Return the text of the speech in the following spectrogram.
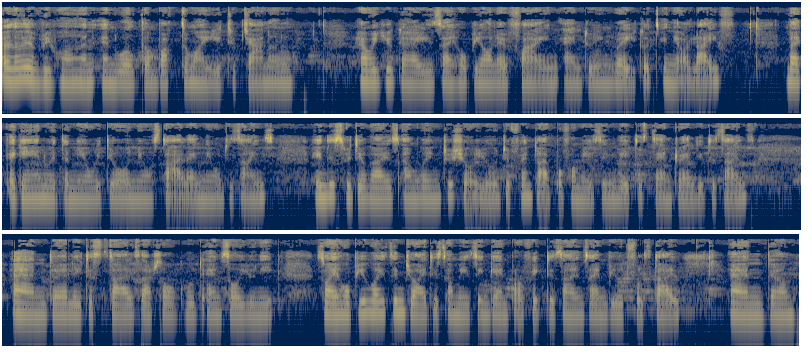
Hello everyone and welcome back to my YouTube channel. How are you guys? I hope you all are fine and doing very good in your life. Back again with a new video, new style and new designs. In this video guys, I'm going to show you different type of amazing latest and trendy designs and uh, latest styles are so good and so unique. So I hope you guys enjoy this amazing and perfect designs and beautiful style and um,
